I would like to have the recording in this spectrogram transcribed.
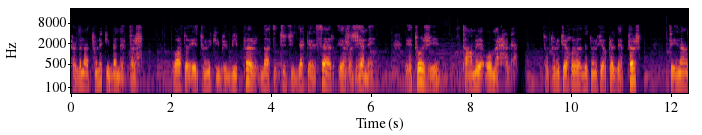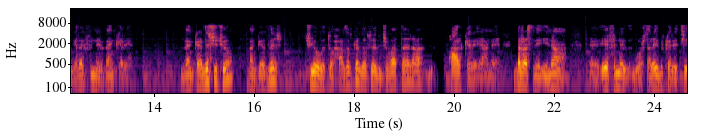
هەردنا تونێکی بەندێ پر واتۆ ئێ تونێکی ببی پر داستی چیچی دەکەی سەر ئێ ڕژێنێ ئێ تۆژی تامێ ئۆ مەرحەلە تو تونێکی خۆ دەتونکی ئەو کردێ پر تینا گەلک فنێ ڤەنکەرێ ڤەنکردشی چۆ ڤەنکردش کردش چی چیو؟ ون کردش چیو تو حاضر کرده و تو جوات تا را پار کره یعنی برسنه اینا ای فنه گوشتاری بکره تی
